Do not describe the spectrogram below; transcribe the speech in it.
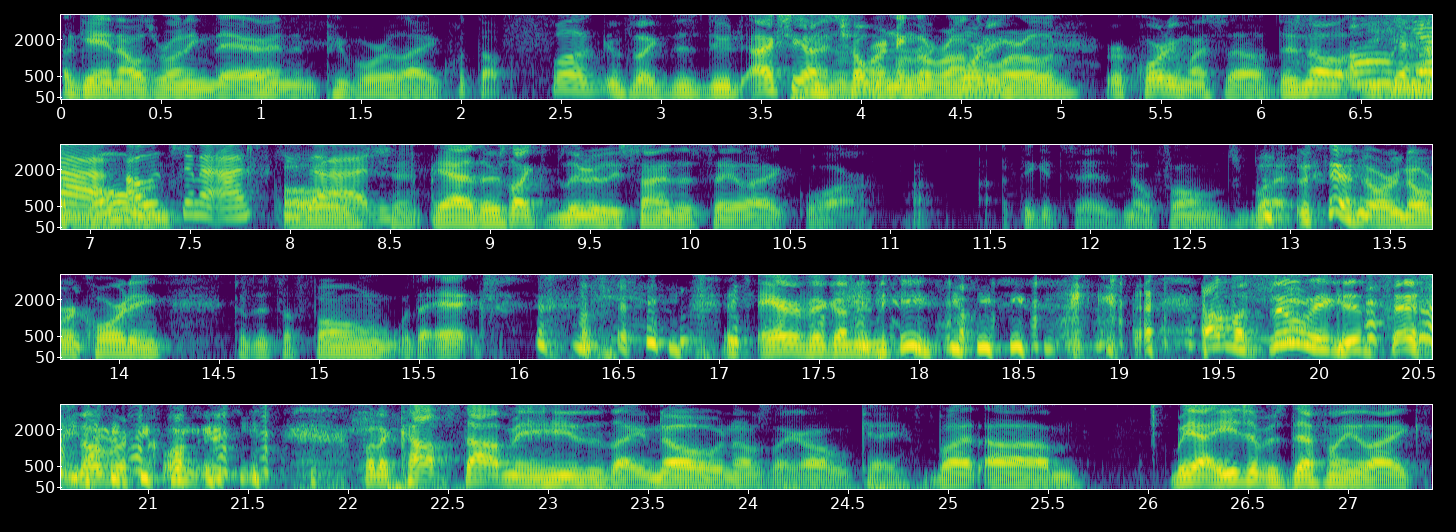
again, I was running there, and people were like, "What the fuck?" It's like this dude. I actually got in He's trouble running around the recording, world. recording myself. There's no Oh you can't yeah, have phones. I was gonna ask you Oh, that. shit. Yeah, there's like literally signs that say like, well, I- I think it says no phones, but or no recording because it's a phone with an X. it's Arabic underneath. I'm assuming it says no recording, but a cop stopped me. and He was just like, no, and I was like, oh, okay. But um, but yeah, Egypt is definitely like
